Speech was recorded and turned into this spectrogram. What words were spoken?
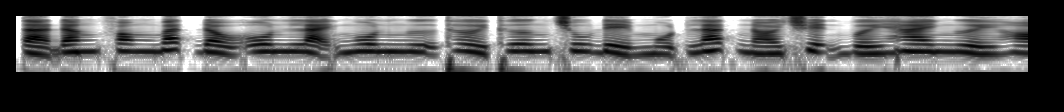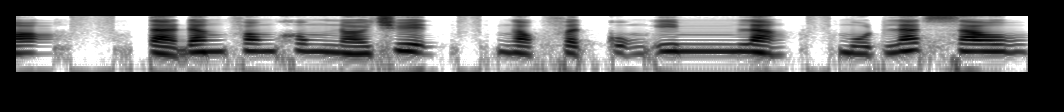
tả Đăng Phong bắt đầu ôn lại ngôn ngữ thời thương chu để một lát nói chuyện với hai người họ. Tả Đăng Phong không nói chuyện, Ngọc Phật cũng im lặng. Một lát sau,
